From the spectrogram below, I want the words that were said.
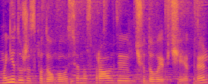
Мені дуже сподобалося насправді чудовий вчитель.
